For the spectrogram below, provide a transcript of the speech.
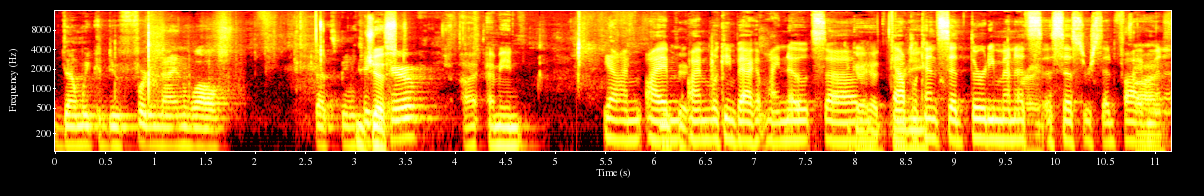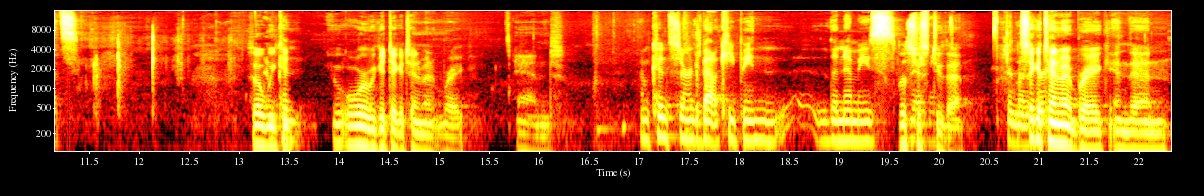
then we could do 49 while that's being taken Just, care of. I, I mean, Yeah, I'm, I'm, Okay. I'm looking back at my notes. Um, I had 30. Applicant said 30 minutes, Right. assessor said five Five. minutes. so we could, or we could take a 10-minute break, and I'm concerned about keeping the NEMI's. let's just do that. Let's minute take a 10-minute break, and then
